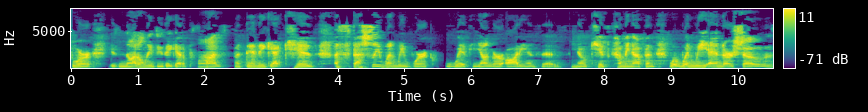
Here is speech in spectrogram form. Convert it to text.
tour is not only do they get applause, but then they get kids, especially when we work with younger audiences, you know, kids coming up and when we end our shows,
